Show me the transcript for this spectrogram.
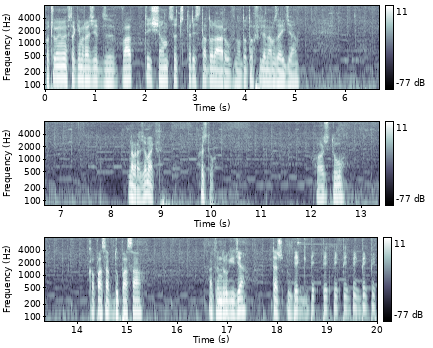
Potrzebujemy w takim razie 2400 dolarów, no to to chwilę nam zejdzie. Dobra, ziomek. Chodź tu. Chodź tu. Kopasa w dupasa. A ten drugi gdzie? Też bieg, bieg, bieg, bieg, bieg, bieg, bieg, bieg.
